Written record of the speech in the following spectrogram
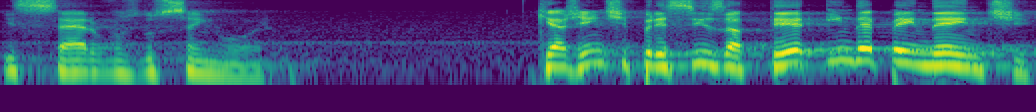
e servos do Senhor, que a gente precisa ter, independente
